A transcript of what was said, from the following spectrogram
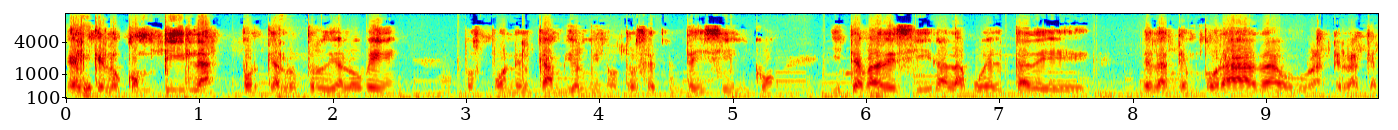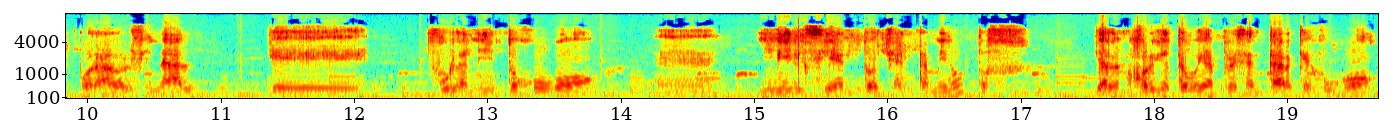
El que lo compila, porque al otro día lo ve, pues pone el cambio al minuto 75 y te va a decir a la vuelta de, la temporada o durante la temporada o al final que fulanito jugó eh, 1180 minutos. Y a lo mejor yo te voy a presentar que jugó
